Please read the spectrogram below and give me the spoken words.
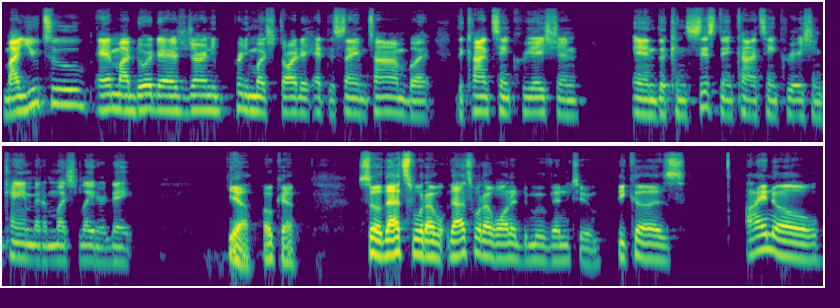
my YouTube and my DoorDash journey pretty much started at the same time, but the content creation and the consistent content creation came at a much later date. Yeah. Okay. So that's what I that's what I wanted to move into because I know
